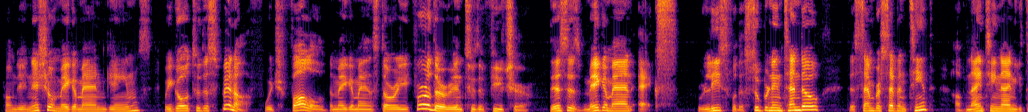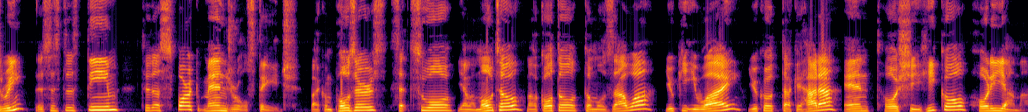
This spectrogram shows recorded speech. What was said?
From the initial Mega Man games, we go to the spin off, which followed the Mega Man story further into the future. This is Mega Man X, released for the Super Nintendo December 17th of 1993. This is the theme to the Spark Mandrill stage by composers Setsuo Yamamoto, Makoto Tomozawa, Yuki Iwai, Yuko Takehara, and Toshihiko Horiyama.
